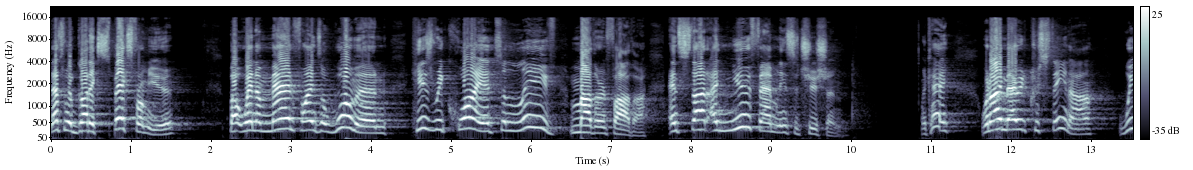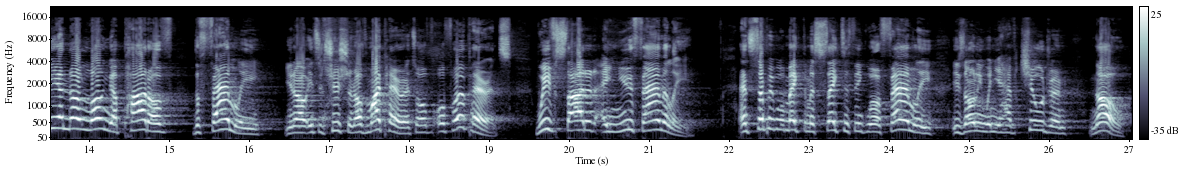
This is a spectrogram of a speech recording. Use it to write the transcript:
That's what God expects from you. But when a man finds a woman he's required to leave mother and father and start a new family institution. Okay? When I married Christina, we are no longer part of the family, you know, institution of my parents or of, of her parents. We've started a new family. And some people make the mistake to think, well, a family is only when you have children. No.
